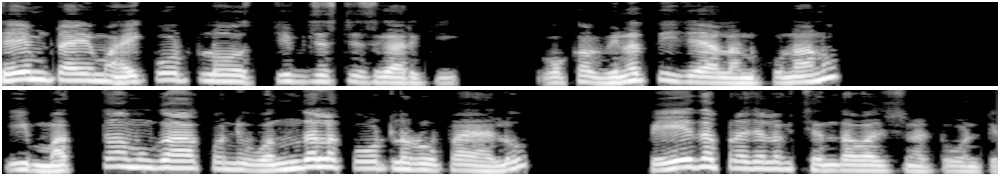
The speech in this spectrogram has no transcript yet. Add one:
సేమ్ టైం హైకోర్టులో చీఫ్ జస్టిస్ గారికి ఒక వినతి చేయాలనుకున్నాను. ఈ మొత్తముగా కొన్ని వందల కోట్ల రూపాయలు పేద ప్రజలకు చెందవలసినటువంటి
